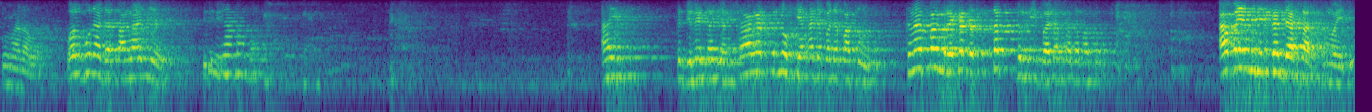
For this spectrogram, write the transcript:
Subhanallah. Walaupun ada tangannya, tidak bisa apa-apa. Aib kejelekan yang sangat penuh yang ada pada patung. Kenapa mereka tetap beribadah pada patung? Apa yang menjadikan dasar semua itu?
